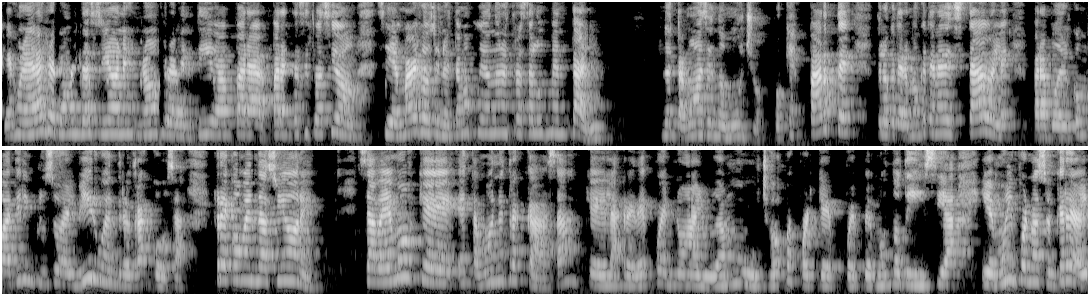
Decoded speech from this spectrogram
que es una de las recomendaciones no preventivas para, para esta situación. Sin embargo, si no estamos cuidando nuestra salud mental, no estamos haciendo mucho, porque es parte de lo que tenemos que tener estable para poder combatir incluso el virus, entre otras cosas. Recomendaciones. sabemos que estamos en nuestras casas, que las redes pues nos ayudan mucho, pues porque pues vemos noticias y vemos información que, real,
